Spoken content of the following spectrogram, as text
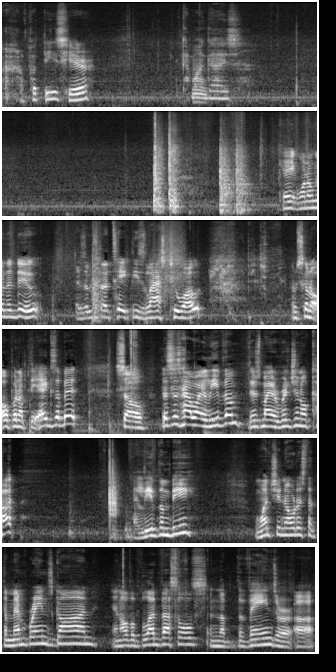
I'll put these here. Come on, guys. Okay, what I'm gonna do is I'm just gonna take these last two out. I'm just gonna open up the eggs a bit. So this is how I leave them. There's my original cut. I leave them be. Once you notice that the membrane's gone and all the blood vessels and the, the veins are uh,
